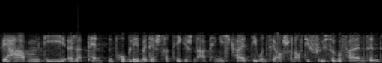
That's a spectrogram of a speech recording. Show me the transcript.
Wir haben die äh, latenten Probleme der strategischen Abhängigkeit, die uns ja auch schon auf die Füße gefallen sind.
